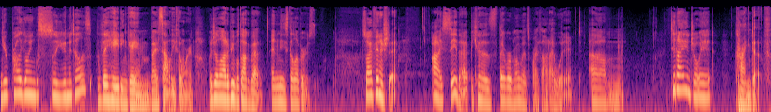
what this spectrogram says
You're probably going so you're going to tell us The Hating Game by Sally Thorne, which a lot of people talk about, enemies to lovers. So I finished it. I say that because there were moments where I thought I wouldn't. Um did I enjoy it? Kind of.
